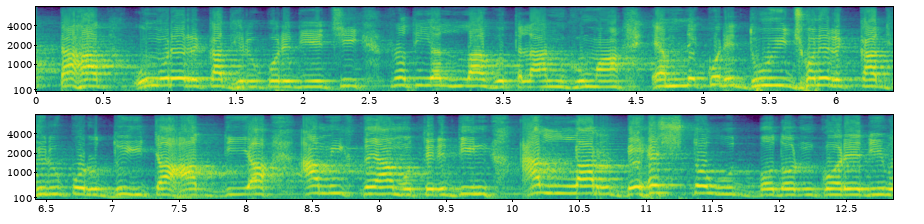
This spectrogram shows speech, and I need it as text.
একটা হাত উমরের কাঁধের উপরে দিয়েছি রদি আল্লাহ ঘুমা এমনি করে দুই জনের কাঁধের উপর দুইটা হাত দিয়া আমি কেয়ামতের দিন আল্লাহর বেহেস্ত উদ্বোধন করে দিব।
